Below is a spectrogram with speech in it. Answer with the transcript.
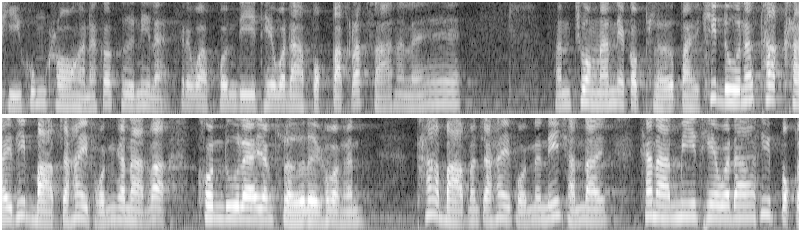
ผีคุ้มครองอะนะก็คือนี่แหละเรียกว่าคนดีเทวดาปกปักรักษานั่นแหละมันช่วงนั้นเนี่ยก็เผลอไป คิดดูนะ ถ้าใครที่บาปจะให้ผลขนาดว่า คนดูแลยังเผลอเลยเขาว่างั้น ถ้าบาปมันจะให้ผลอันนี้ฉันใด ขนาดมีเทวดาที่ปก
